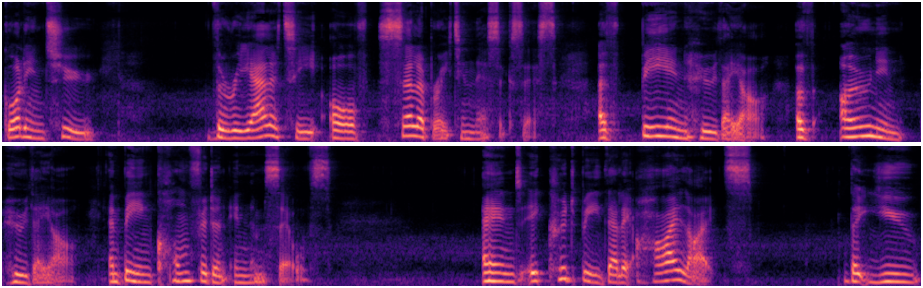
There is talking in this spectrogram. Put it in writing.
got into the reality of celebrating their success, of being who they are, of owning who they are, and being confident in themselves. And it could be that it highlights that you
